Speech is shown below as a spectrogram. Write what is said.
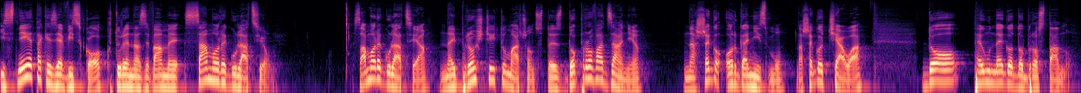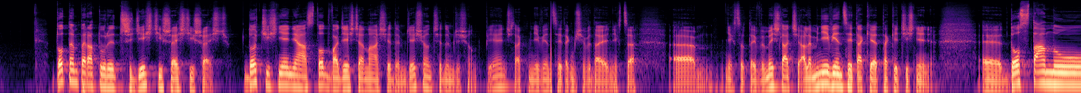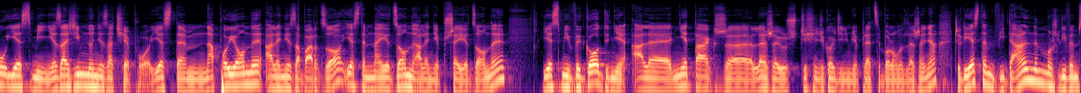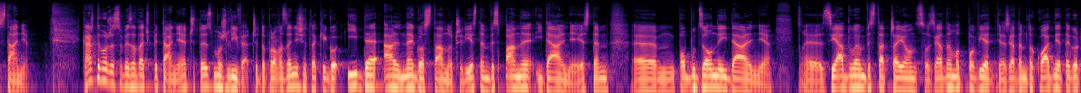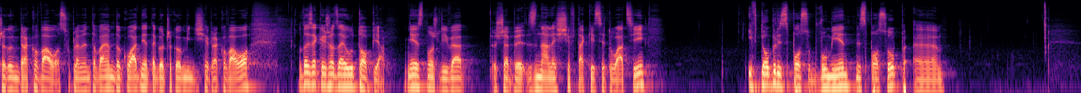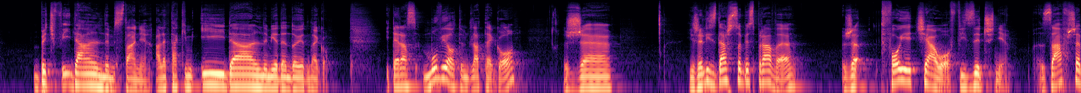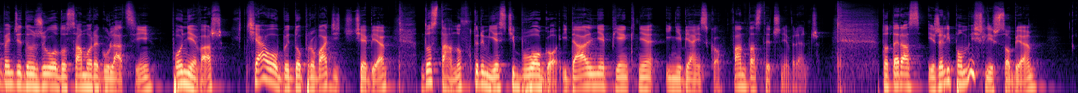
istnieje takie zjawisko, które nazywamy samoregulacją. Samoregulacja, najprościej tłumacząc, to jest doprowadzanie naszego organizmu, naszego ciała do pełnego dobrostanu. Do temperatury 36,6. Do ciśnienia 120 na 70, 75, tak mniej więcej, tak mi się wydaje, nie chcę, nie chcę tutaj wymyślać, ale mniej więcej takie, takie ciśnienie. E, do stanu jest mi nie za zimno, nie za ciepło. Jestem napojony, ale nie za bardzo. Jestem najedzony, ale nie przejedzony. Jest mi wygodnie, ale nie tak, że leżę już 10 godzin i mnie plecy bolą od leżenia, czyli jestem w idealnym możliwym stanie. Każdy może sobie zadać pytanie, czy to jest możliwe, czy doprowadzenie się do takiego idealnego stanu, czyli jestem wyspany idealnie, jestem em, pobudzony idealnie, e, zjadłem wystarczająco, zjadłem odpowiednio, zjadłem dokładnie tego, czego mi brakowało, suplementowałem dokładnie tego, czego mi dzisiaj brakowało. No to jest jakiegoś rodzaju utopia. Nie jest możliwe, żeby znaleźć się w takiej sytuacji i w dobry sposób, w umiejętny sposób. E, być w idealnym stanie, ale takim idealnym jeden do jednego. I teraz mówię o tym dlatego, że jeżeli zdasz sobie sprawę, że Twoje ciało fizycznie zawsze będzie dążyło do samoregulacji, ponieważ chciałoby doprowadzić Ciebie do stanu, w którym jest Ci błogo, idealnie, pięknie i niebiańsko, fantastycznie wręcz. To teraz, jeżeli pomyślisz sobie,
